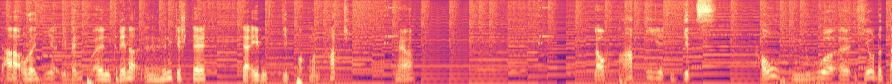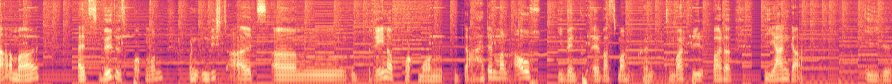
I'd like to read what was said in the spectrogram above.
da oder hier eventuell einen Trainer äh, hingestellt, der eben die Pokémon hat. Ja. Ich glaube, Farbigel gibt's auch nur äh, hier oder da mal als wildes Pokémon und nicht als ähm, Trainer-Pokémon. Da hätte man auch eventuell was machen können. Zum Beispiel bei der Bianca Igel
